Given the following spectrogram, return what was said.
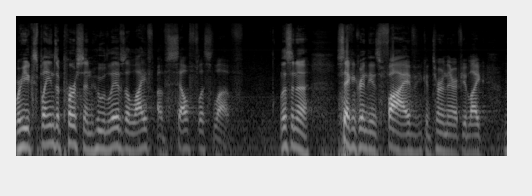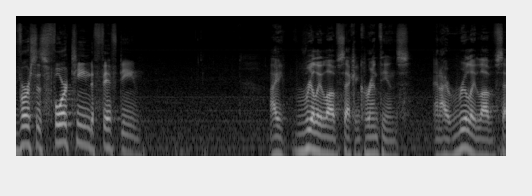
where he explains a person who lives a life of selfless love. Listen to 2 Corinthians 5, you can turn there if you'd like, verses 14 to 15. I really love 2 Corinthians. And I really love 2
